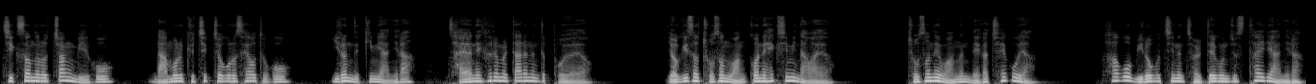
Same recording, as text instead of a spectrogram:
직선으로 쫙 밀고 나무를 규칙적으로 세워두고 이런 느낌이 아니라 자연의 흐름을 따르는 듯 보여요. 여기서 조선 왕권의 핵심이 나와요. 조선의 왕은 내가 최고야. 하고 밀어붙이는 절대군주 스타일이 아니라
